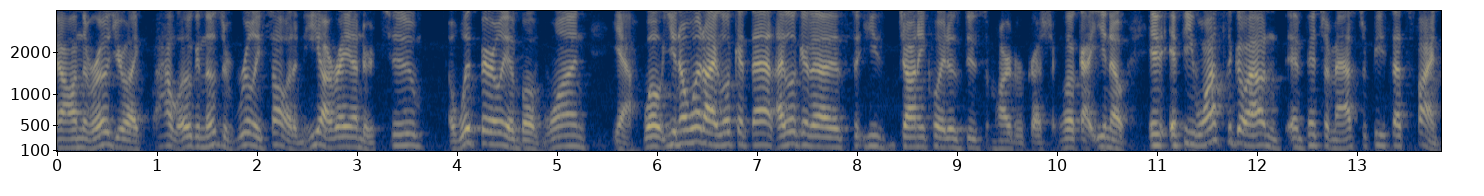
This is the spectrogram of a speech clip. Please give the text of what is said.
uh, on the road, you're like, wow, Logan, those are really solid. An ERA under two, a WHIP barely above one. Yeah. Well, you know what? I look at that. I look at as he's Johnny Cueto's do some hard regression. Look, I, you know, if, if he wants to go out and, and pitch a masterpiece, that's fine.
